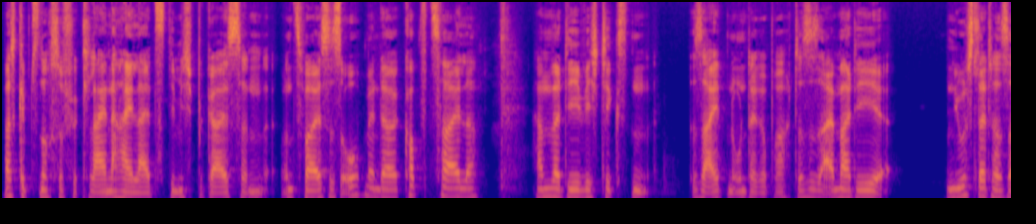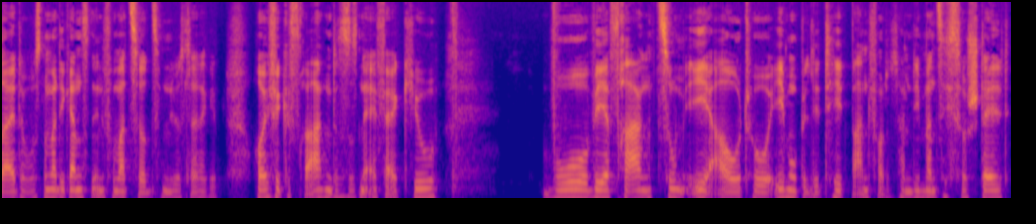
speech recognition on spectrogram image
Was gibt's noch so für kleine Highlights, die mich begeistern? Und zwar ist es oben in der Kopfzeile, haben wir die wichtigsten Seiten untergebracht. Das ist einmal die Newsletter-Seite, wo es nochmal die ganzen Informationen zum Newsletter gibt. Häufige Fragen, das ist eine FAQ wo wir Fragen zum E-Auto, E-Mobilität beantwortet haben, die man sich so stellt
